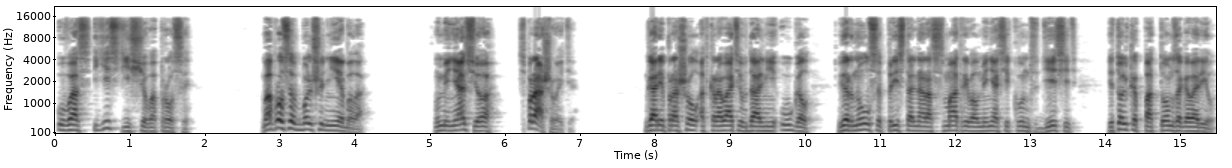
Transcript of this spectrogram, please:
«У вас есть еще вопросы?» Вопросов больше не было. «У меня все. Спрашивайте». Гарри прошел от кровати в дальний угол, вернулся, пристально рассматривал меня секунд десять и только потом заговорил.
